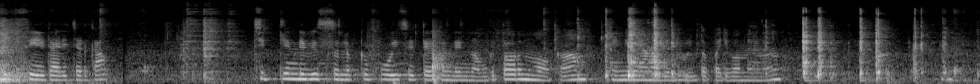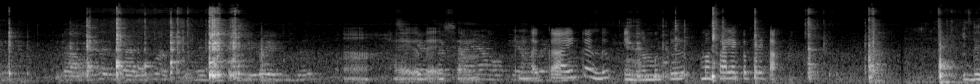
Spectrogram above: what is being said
മിക്സ് ചെയ്തിട്ട് അരിച്ചെടുക്കാം. ചിക്കന്റെ വിസിലൊക്കെ പോയി സെറ്റ് ആയിട്ടുണ്ടെങ്കിൽ നമുക്ക് തുറന്ന് നോക്കാം. എങ്ങനെയാണ് അതിന്റെ ഉള്ളിലത്തെ പരിവമെന്ന്? ഏകദേശം. ഇതൊക്കെ ആയിട്ടുണ്ട്. ഇനി നമുക്ക് മസാലയൊക്കെ പെട്ടാം ഇത്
